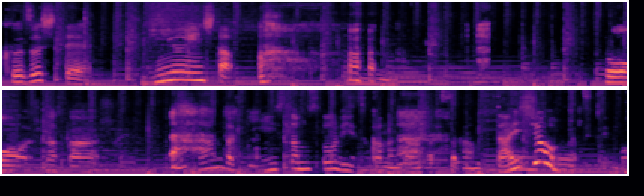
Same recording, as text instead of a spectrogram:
崩して入院した。そうなんかなんだっけインスタのストーリーズかなんか上がってたから大丈夫って言っても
